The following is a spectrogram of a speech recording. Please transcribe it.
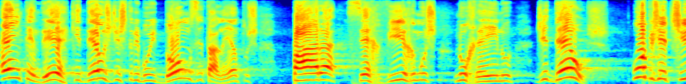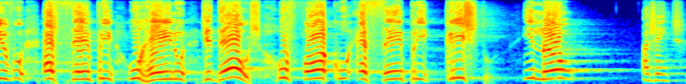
é entender que Deus distribui dons e talentos para servirmos no reino de Deus. O objetivo é sempre o reino de Deus. O foco é sempre Cristo e não a gente.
